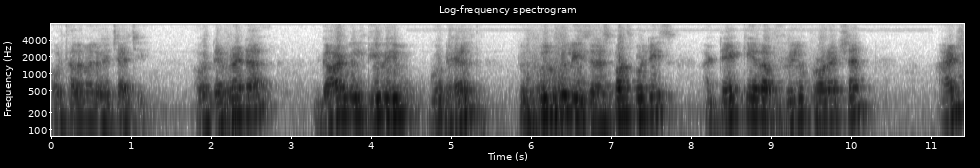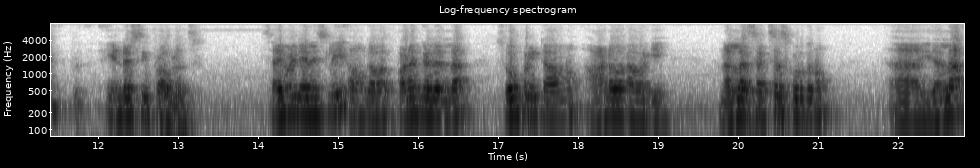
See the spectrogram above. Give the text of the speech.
அவர் தலைமையில் வச்சாச்சு அவர் டெஃபினட்டாக God will give him good health to fulfill his responsibilities and take care of film production and industry problems simultaneously அவங்க படங்கள் எல்லாம் சூப்பர் ஹிட் ஆகணும். ஆண்டவன் அவருக்கு நல்ல சக்ஸஸ் கொடுக்கணும். இதெல்லாம்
